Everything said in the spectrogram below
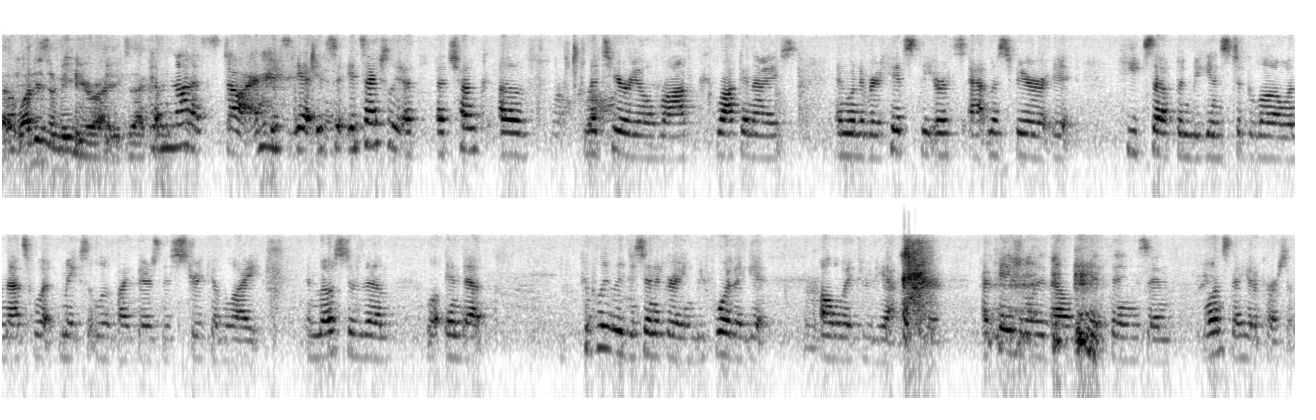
uh, what is a meteorite exactly? It's not a star. It's, yeah, it's, it's actually a, a chunk of material, rock, rock and ice, and whenever it hits the Earth's atmosphere, it heats up and begins to glow, and that's what makes it look like there's this streak of light. And most of them will end up completely disintegrating before they get all the way through the atmosphere. Occasionally, they'll hit things, and once they hit a person.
